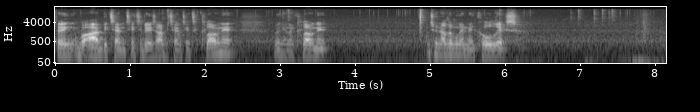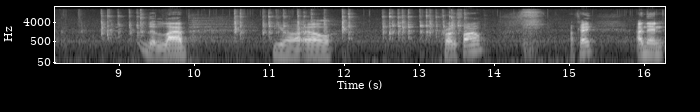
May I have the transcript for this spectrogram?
thing. What I'd be tempted to do is I'd be tempted to clone it. We're going to clone it to another, we're going to call this the lab URL profile. Okay, and then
